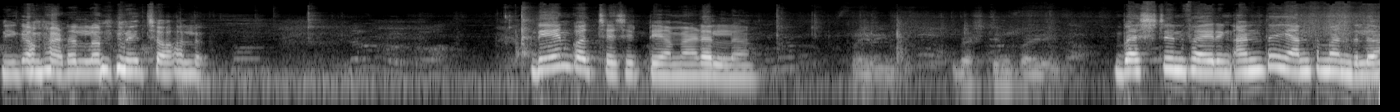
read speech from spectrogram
నీకు ఆ మెడల్లో ఉన్నాయి చాలు. దేనికి వచ్చాయి చిట్టి ఆ మెడల్లో? Best in firing best in firing అంతే ఎంతమందిలో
